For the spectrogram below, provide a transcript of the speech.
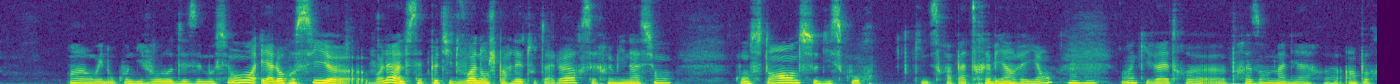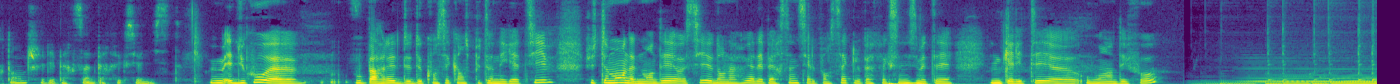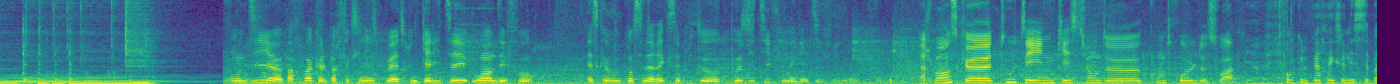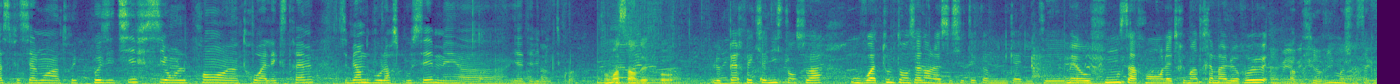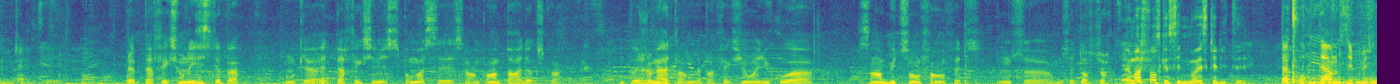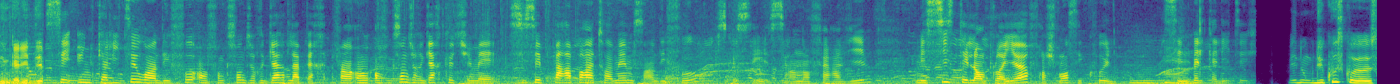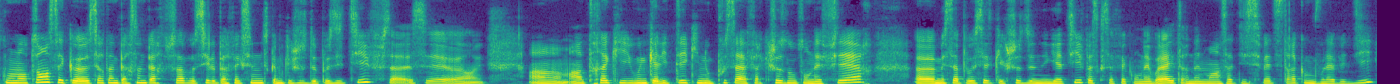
Ah oui, donc au niveau des émotions. Et alors aussi, euh, voilà, cette petite voix dont je parlais tout à l'heure, ces ruminations constantes, ce discours qui ne sera pas très bienveillant, Mhm. hein, qui va être euh, présent de manière euh, importante chez les personnes perfectionnistes. Mais du coup, euh, vous parlez de, de conséquences plutôt négatives. Justement, on a demandé aussi dans la rue à des personnes si elles pensaient que le perfectionnisme était une qualité euh, ou un défaut. On dit euh, parfois que le perfectionnisme peut être une qualité ou un défaut. Est-ce que vous considérez que c'est plutôt positif ou négatif Je pense que tout est une question de contrôle de soi. Je trouve que le perfectionnisme, c'est pas spécialement un truc positif si on le prend euh, trop à l'extrême. C'est bien de vouloir se pousser, mais euh, il y a des limites, quoi. Pour moi, c'est un défaut. Le perfectionniste en soi, on voit tout le temps ça dans la société comme une qualité. Mais au fond, ça rend l'être humain très malheureux. A priori, moi je vois ça comme une qualité. La perfection n'existe pas. Donc euh, être perfectionniste, pour moi, c'est c'est un peu un paradoxe. Quoi. On peut jamais atteindre la perfection et du coup, euh, c'est un but sans fin en fait. On se, on se torture. Mais moi je pense que c'est une mauvaise qualité. À court terme, c'est plus une qualité. C'est une qualité ou un défaut en fonction du regard de la per- enfin, en, en fonction du regard que tu mets. Si c'est par rapport à toi-même, c'est un défaut parce que c'est c'est un enfer à vivre. Mais si t'es l'employeur, franchement, c'est cool. C'est une belle qualité. Mais donc du coup, ce que- ce qu'on entend, c'est que certaines personnes perçoivent aussi le perfectionnisme comme quelque chose de positif. C'est euh, un, un trait qui, ou une qualité qui nous pousse à faire quelque chose dont on est fier. Euh, mais ça peut aussi être quelque chose de négatif parce que ça fait qu'on est voilà éternellement insatisfait, etc. Comme vous l'avez dit.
